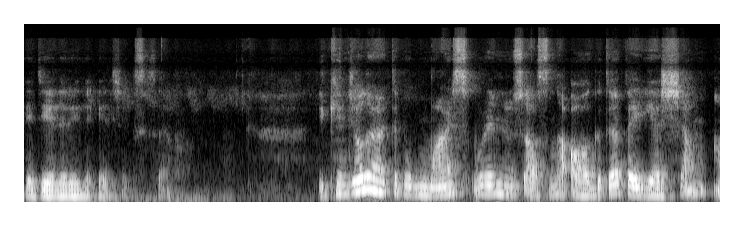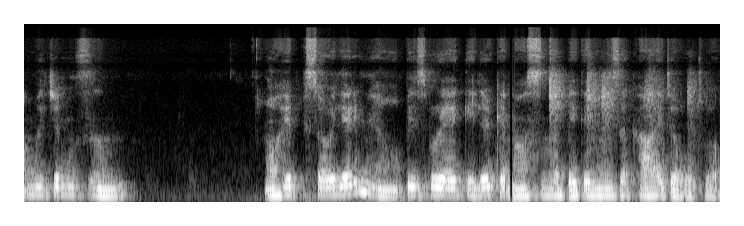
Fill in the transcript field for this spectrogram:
hediyeleriyle gelecek size. İkinci olarak da bu Mars Uranüs aslında algıda ve yaşam amacımızın o hep söylerim ya biz buraya gelirken aslında bedenimize kaydoldu.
